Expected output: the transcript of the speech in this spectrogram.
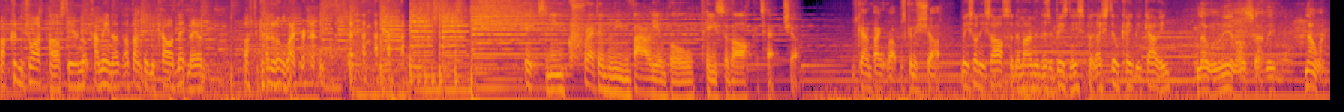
I couldn't drive past here and not come in. I, I don't think my car would let me. I'd have to go the long way around. It's an incredibly valuable piece of architecture. It was going bankrupt, was going to shut. It's on its arse at the moment as a business, but they still keep it going. No one here last Saturday. No one.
